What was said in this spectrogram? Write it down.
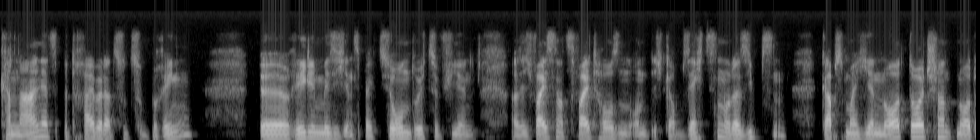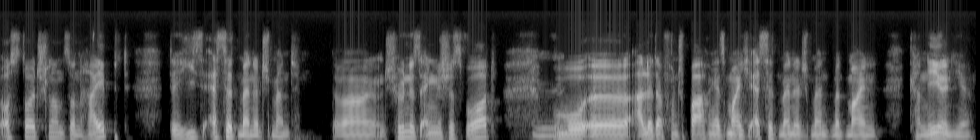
Kanalnetzbetreiber dazu zu bringen, äh, regelmäßig Inspektionen durchzuführen? Also ich weiß noch 2000 und ich glaube 16 oder 17 gab es mal hier in Norddeutschland, Nordostdeutschland so ein Hype, der hieß Asset Management. Da war ein schönes englisches Wort, mhm. wo äh, alle davon sprachen, jetzt mache ich Asset Management mit meinen Kanälen hier.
